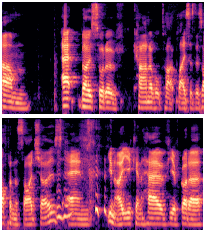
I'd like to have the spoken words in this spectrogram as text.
um at those sort of carnival type places, there's often the sideshows, Mhm. and you know you can have you've got to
